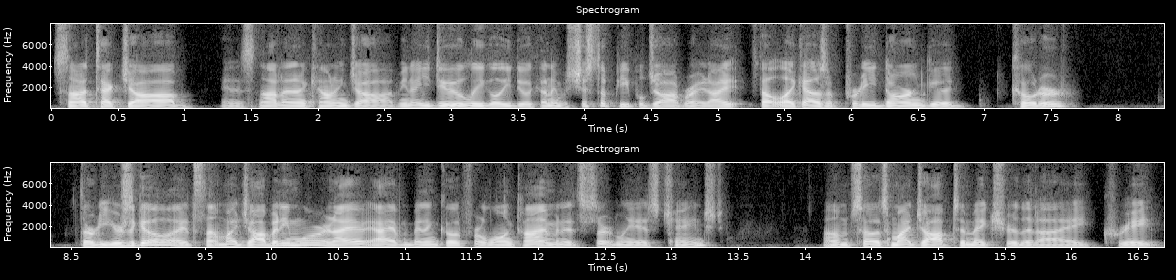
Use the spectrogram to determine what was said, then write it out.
It's not a tech job and it's not an accounting job. You know, you do legal, you do accounting, but it's just a people job, right? I felt like I was a pretty darn good coder 30 years ago. It's not my job anymore, and I, I haven't been in code for a long time, and it certainly has changed. Um, so it's my job to make sure that I create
